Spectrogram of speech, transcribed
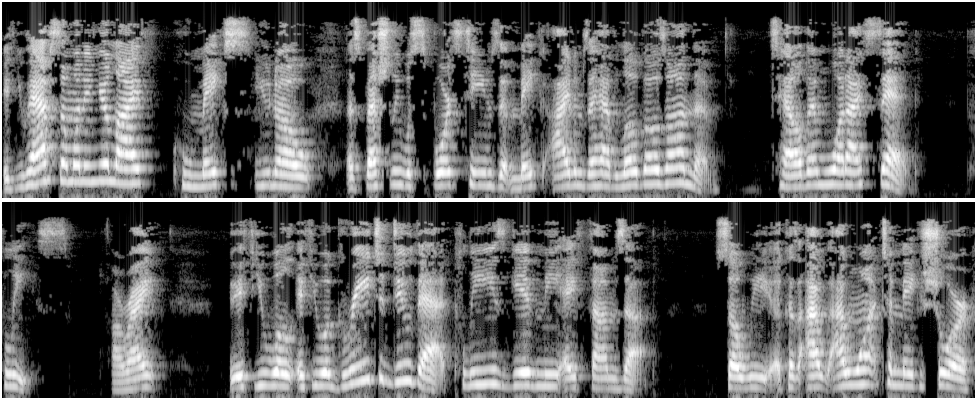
if you have someone in your life who makes you know, especially with sports teams that make items that have logos on them, tell them what I said, please. All right. If you will, if you agree to do that, please give me a thumbs up. So we, because I, I want to make sure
